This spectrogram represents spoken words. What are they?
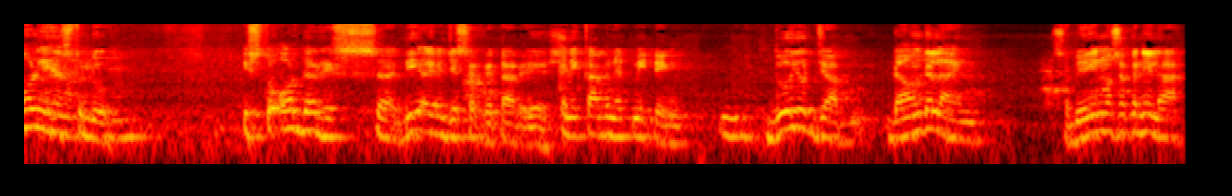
All he has to do is to order his uh, DILG secretary in a cabinet meeting, do your job, down the line, sabihin mo sa kanila,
